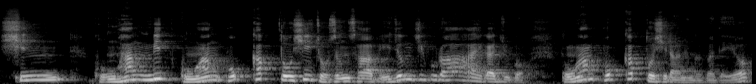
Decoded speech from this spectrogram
신공항 및 공항 복합 도시 조성 사업 예정 지구라 해 가지고 공항 복합 도시라는 거거든요.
